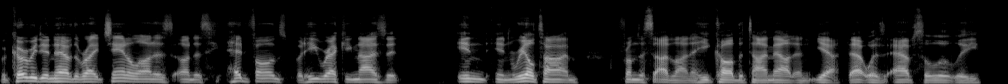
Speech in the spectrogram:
but Kirby didn't have the right channel on his on his headphones, but he recognized it in in real time from the sideline and he called the timeout. And yeah, that was absolutely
